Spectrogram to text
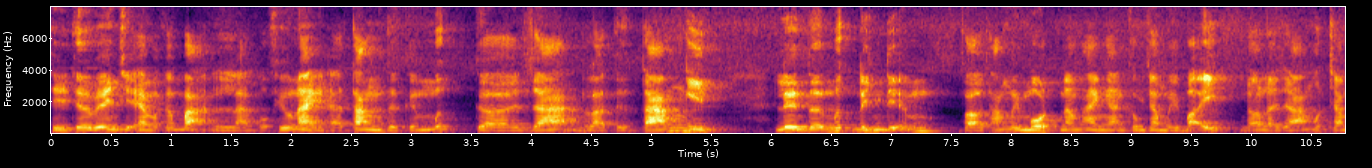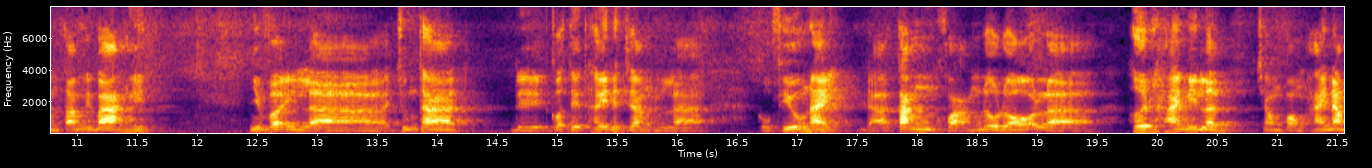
thì thưa với anh chị em và các bạn là cổ phiếu này đã tăng từ cái mức ờ, giá là từ 8.000 lên tới mức đỉnh điểm vào tháng 11 năm 2017 đó là giá 183.000 như vậy là chúng ta để có thể thấy được rằng là cổ phiếu này đã tăng khoảng đâu đó là hơn 20 lần trong vòng 2 năm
